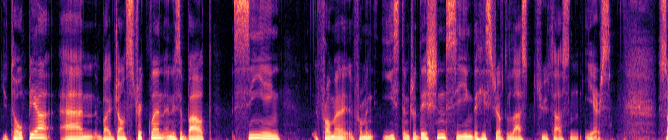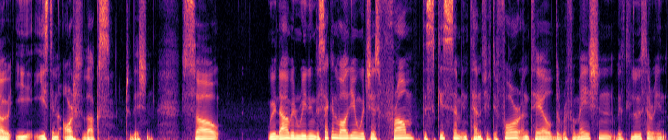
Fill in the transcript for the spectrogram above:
Utopia and by John Strickland, and it's about seeing from a from an Eastern tradition, seeing the history of the last two thousand years. So Eastern Orthodox tradition. So we've now been reading the second volume, which is from the Schism in 1054 until the Reformation with Luther in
